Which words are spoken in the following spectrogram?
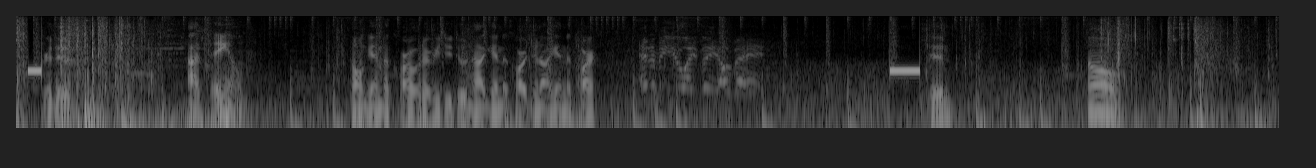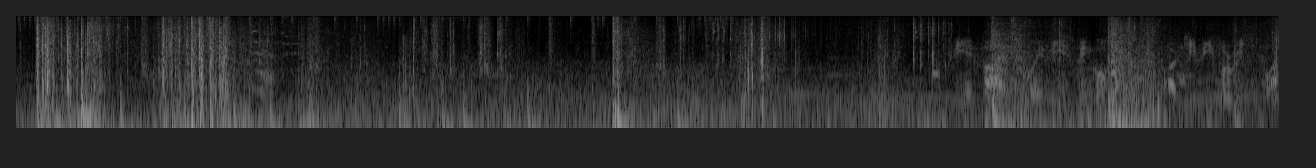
As dude. God damn. Don't get in the car. Whatever you do, do not get in the car. Do not get in the car, Enemy UAV overhead. dude. No. Be advised, UAV is bingo fuel. RTB for resupply.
